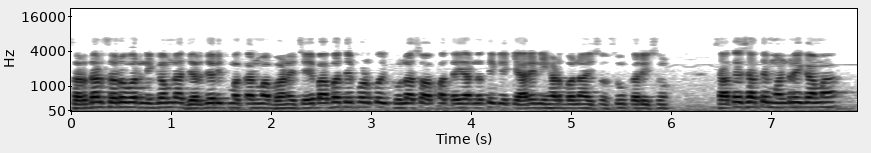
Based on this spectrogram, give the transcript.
સરદાર સરોવર નિગમના જર્જરિત મકાનમાં ભણે છે. એ બાબતે પણ કોઈ ખુલાસો આપવા તૈયાર નથી કે ક્યારે નિહાળ બનાવીશું, શું કરીશું. સાથે સાથે મનરેગામાં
